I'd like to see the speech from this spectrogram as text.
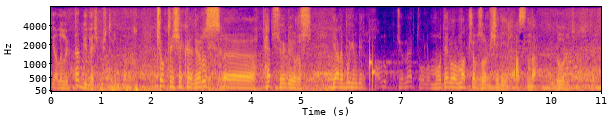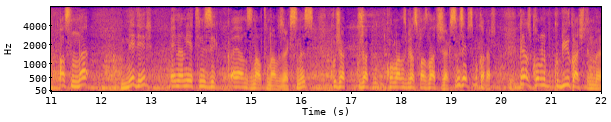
tümü Malatyalılıkta birleşmiş durumdalar. Çok teşekkür ediyoruz. Ee, hep söylüyoruz. Yani bugün bir Haluk Cömertoğlu model olmak çok zor bir şey değil aslında. Doğru. Aslında nedir? Enaniyetinizi ayağınızın altına alacaksınız. Kucak kucak kollarınızı biraz fazla açacaksınız. Hepsi bu kadar. Biraz kolunu büyük açtın mı?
